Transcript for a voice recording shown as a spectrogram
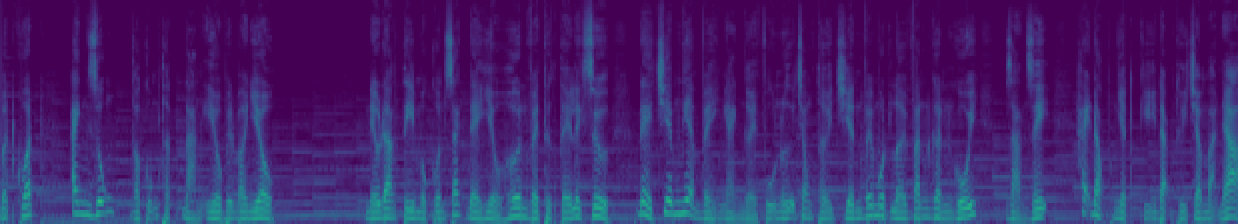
bất khuất anh dũng và cũng thật đáng yêu biết bao nhiêu. Nếu đang tìm một cuốn sách để hiểu hơn về thực tế lịch sử, để chiêm nghiệm về hình ảnh người phụ nữ trong thời chiến với một lời văn gần gũi, giản dị, hãy đọc nhật ký Đặng Thùy Trâm bạn nhé.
